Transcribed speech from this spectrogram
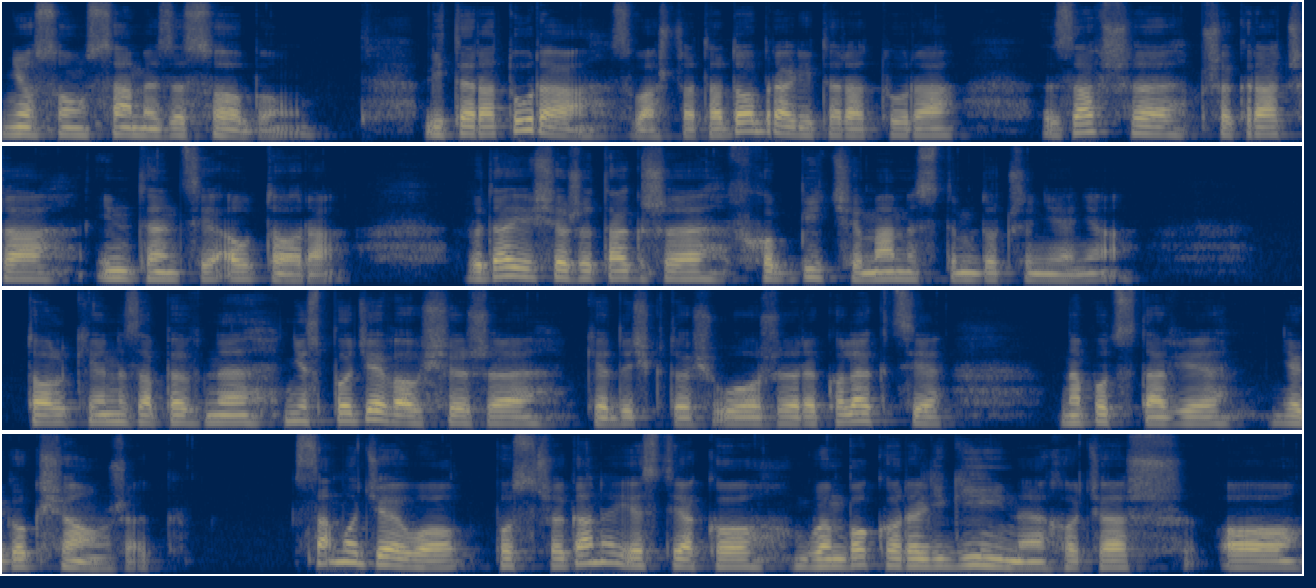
niosą same ze sobą. Literatura, zwłaszcza ta dobra literatura, zawsze przekracza intencje autora. Wydaje się, że także w Hobbicie mamy z tym do czynienia. Tolkien zapewne nie spodziewał się, że kiedyś ktoś ułoży rekolekcję na podstawie jego książek. Samo dzieło postrzegane jest jako głęboko religijne, chociaż o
